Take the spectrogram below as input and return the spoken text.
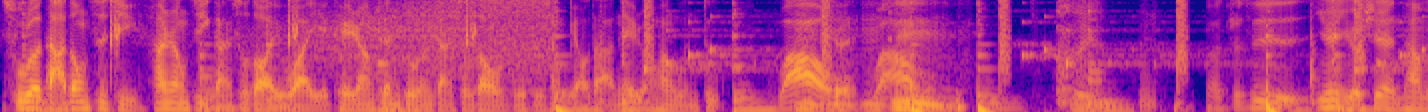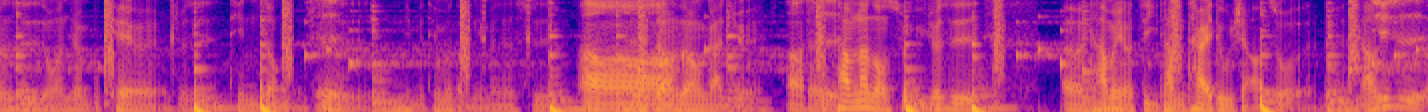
除了打动自己和让自己感受到以外，也可以让更多人感受到我歌词想表达的内容和温度。哇哦，对，哇哦，所以，呃，就是因为有些人他们是完全不 care，就是听众，是。听不懂你们的事，嗯，这种这种感觉，啊，是他们那种属于就是，呃，他们有自己他们态度想要做的，对。然后其实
